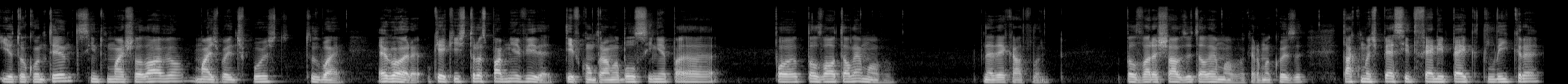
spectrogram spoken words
e eu estou contente, sinto-me mais saudável, mais bem disposto, tudo bem. Agora, o que é que isto trouxe para a minha vida? Tive que comprar uma bolsinha para, para, para levar o telemóvel na Decathlon para levar as chaves do telemóvel, que era uma coisa. Está com uma espécie de fanny pack de licra,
